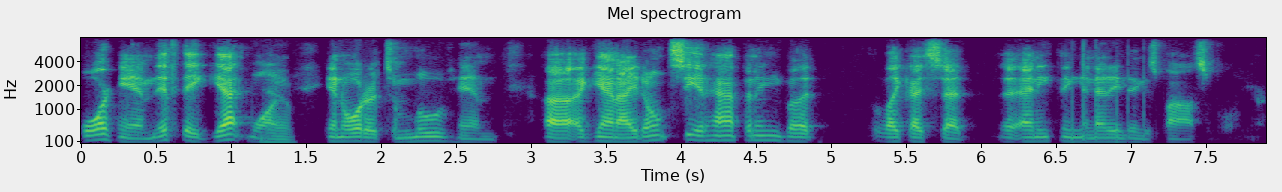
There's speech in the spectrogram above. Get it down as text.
for him, if they get one, yeah. in order to move him. Uh, again, I don't see it happening, but like I said, anything and anything is possible. Here.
